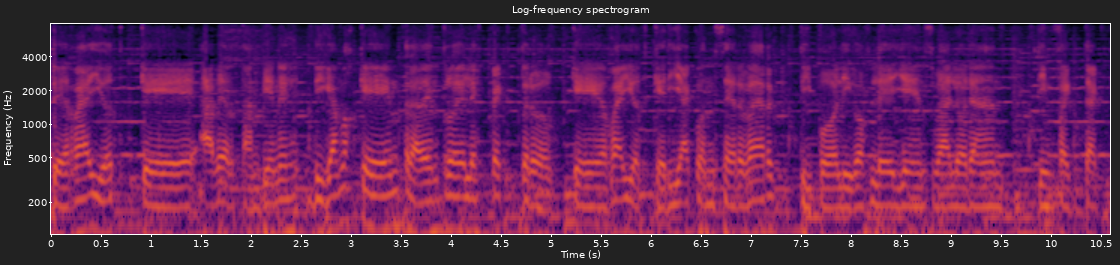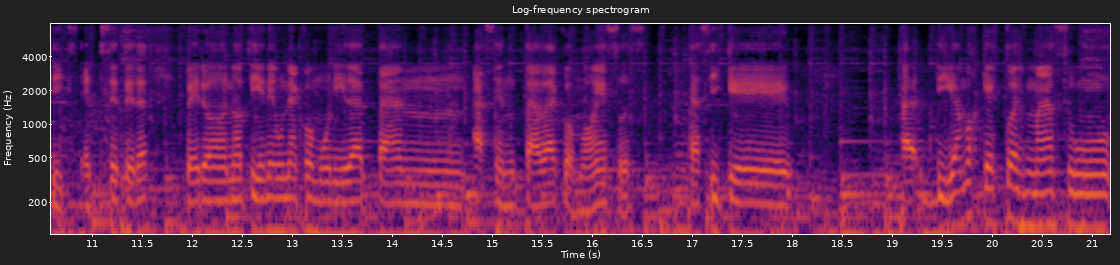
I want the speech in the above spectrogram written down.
de Riot, que, a ver, también es, digamos que entra dentro del espectro que Riot quería conservar, tipo League of Legends, Valorant, Teamfight Tactics, etcétera, pero no tiene una comunidad tan asentada como esos. Así que ah, digamos que esto es más un,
